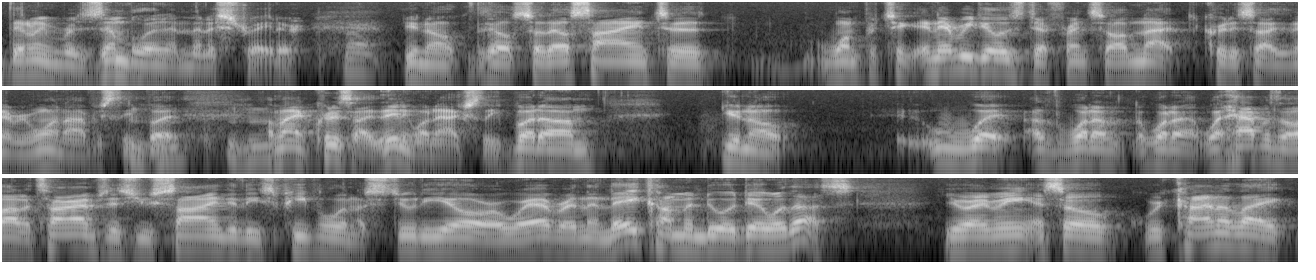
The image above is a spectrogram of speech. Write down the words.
they don't even resemble an administrator Right. you know they'll, so they'll sign to one particular and every deal is different so i'm not criticizing everyone obviously but i'm not criticizing anyone actually but um you know what what what what happens a lot of times is you sign to these people in a studio or wherever, and then they come and do a deal with us. You know what I mean? And so we're kind of like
